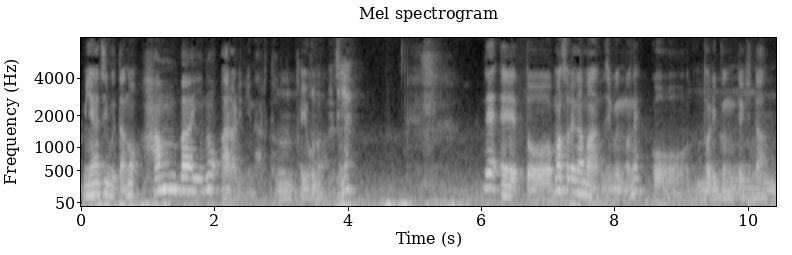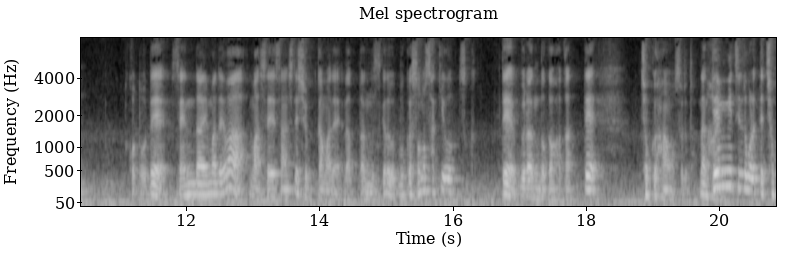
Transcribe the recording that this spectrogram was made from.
宮地豚の販売の粗利になるとうん。いうことなんですね、でえーっとまあそれがまあ自分のねこう取り組んできたうんことで先代まではまあ生産して出荷までだったんですけど、僕はその先を作ってブランド化を図って直販をすると。だから厳密にところって直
